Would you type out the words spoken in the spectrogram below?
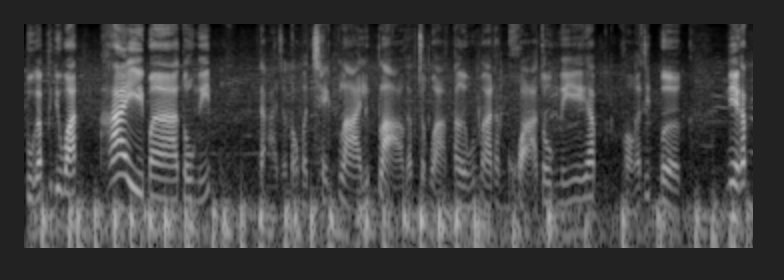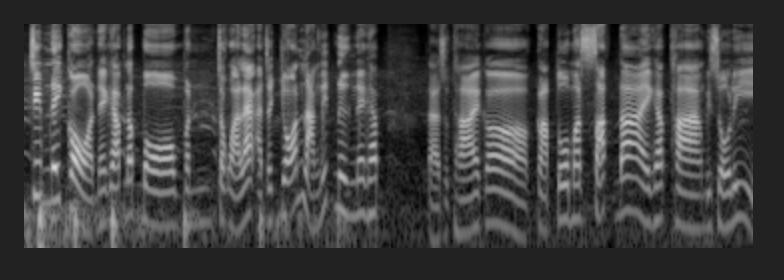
ดูครับพิธิวัตรให้มาตรงนี้ แต่อาจจะต้องมาเช็คลายหรือเปล่าครับจังหวะเติมขึ้นมาทางขวาตรงนี้ครับของอาทิตย์เบิร์ก เนี่ยครับจิ้มได้ก่อนนะครับแล้วบอลมันจังหวะแรกอาจจะย้อนหลังนิดนึงนะครับ แต่สุดท้ายก็กลับตัวมาซัดได้ครับทางบิโซลี่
